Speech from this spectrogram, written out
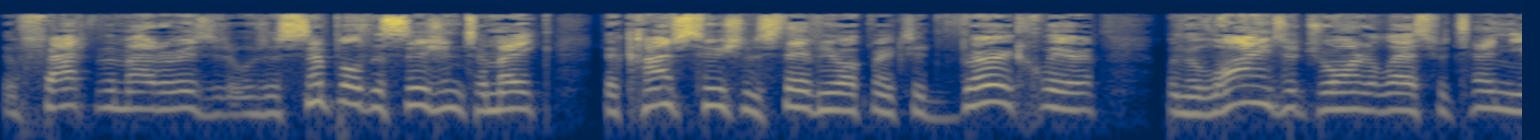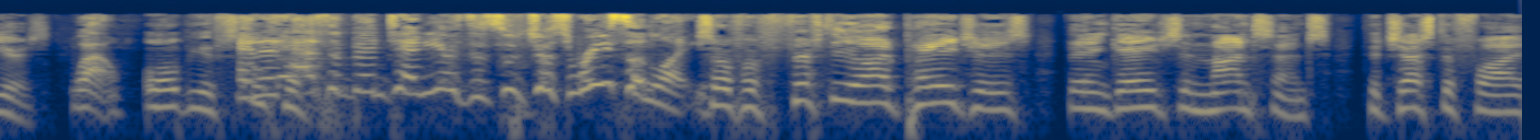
The fact of the matter is that it was a simple decision to make. The Constitution of the State of New York makes it very clear when the lines are drawn, it lasts for 10 years. Wow. All And it for- hasn't been 10 years. This was just recently. so for 50 odd pages, they engaged in nonsense to justify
